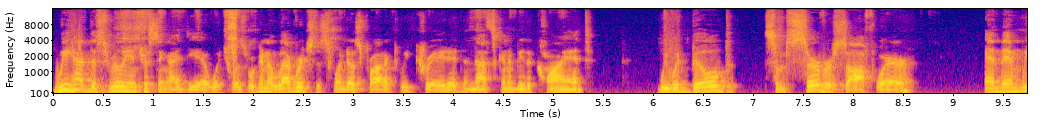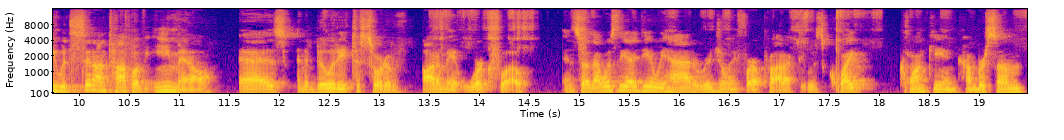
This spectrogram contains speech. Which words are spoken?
we had this really interesting idea, which was we're going to leverage this Windows product we created, and that's going to be the client. We would build some server software, and then we would sit on top of email as an ability to sort of automate workflow. And so that was the idea we had originally for our product. It was quite clunky and cumbersome.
